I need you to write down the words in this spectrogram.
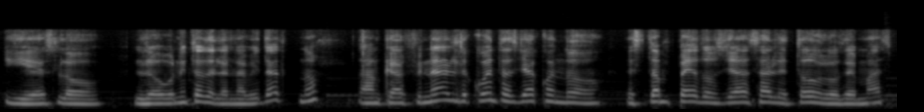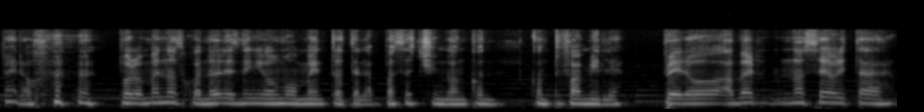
y es lo, lo bonito de la Navidad, ¿no? Aunque al final de cuentas ya cuando están pedos ya sale todo lo demás, pero por lo menos cuando eres niño un momento te la pasas chingón con, con tu familia. Pero a ver, no sé ahorita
